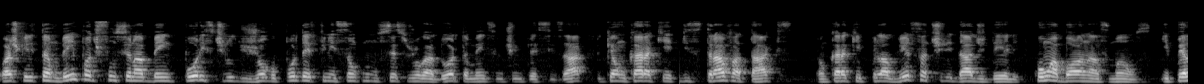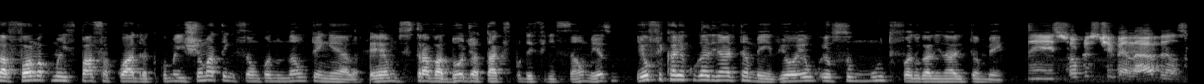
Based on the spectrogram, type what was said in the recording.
Eu acho que ele também pode funcionar bem por estilo de jogo, por definição como um sexto jogador também, se o time precisar, porque é um cara que destrava ataques, é um cara que, pela versatilidade dele com a bola nas mãos e pela forma como ele passa a quadra, como ele chama atenção quando não tem ela, é um destravador de ataques por definição mesmo. Eu ficaria com o Galinari também, viu? Eu, eu sou muito fã do Galinari também. E sobre o Steven Adams,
